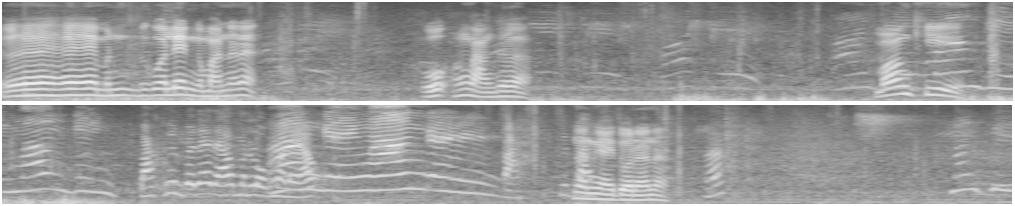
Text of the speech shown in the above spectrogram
เอ้ยเฮ้ยเฮ้ยมันนึกว่าเล่นกับมันนั่นแหละโอ้ข้างหลังเธอมองคีมังกิงปลาขึ้นไปได้แล้วมันลงมาแล้วมังกิงมังกิงปลาขึ้นนั่นไงตัวนั้นน่ะฮะมังกิง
